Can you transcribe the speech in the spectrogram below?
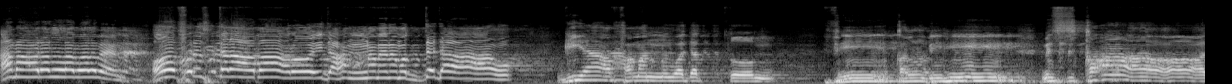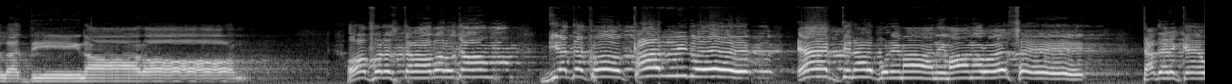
আমার আল্লাহ বলবেন, ও ফেরেশতারা, আবার ওই জাহান্নামের মধ্যে যাও। গিয়া ফামান ওয়াজাদতুম ফি কলবিহি মিসকাল দিনারান ও ফেরেস্তারা আবারও যাও। গিয়ে দেখো কার হৃদয়ে এক দিনের পরিমাণ ইমান রয়েছে। তাদেরকেও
